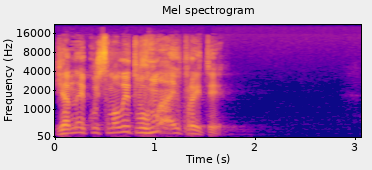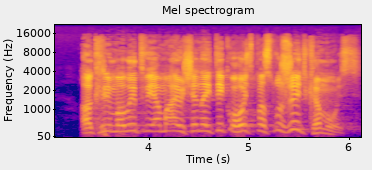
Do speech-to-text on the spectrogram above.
я на якусь молитву маю прийти. А крім молитви, я маю ще знайти когось послужити комусь.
